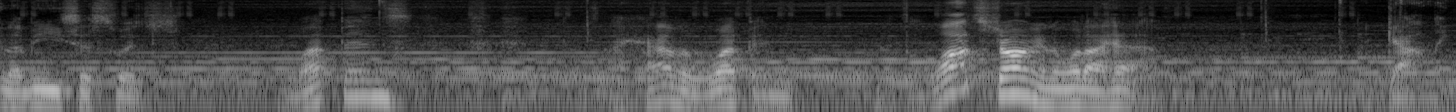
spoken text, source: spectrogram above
Let me just switch weapons. I have a weapon that's a lot stronger than what I have. Gatling.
